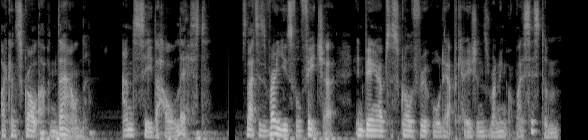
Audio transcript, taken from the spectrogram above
I can scroll up and down and see the whole list. So that is a very useful feature in being able to scroll through all the applications running on my system.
